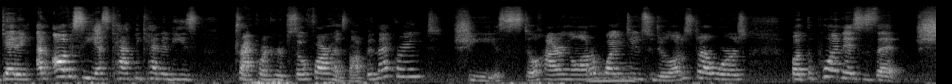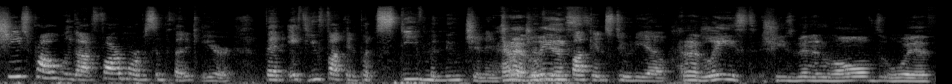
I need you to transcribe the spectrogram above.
getting, and obviously, yes, Kathy Kennedy's track record so far has not been that great. She is still hiring a lot of white mm-hmm. dudes to do a lot of Star Wars. But the point is, is that she's probably got far more of a sympathetic ear than if you fucking put Steve Mnuchin in charge at of your fucking studio. And at least she's been involved with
